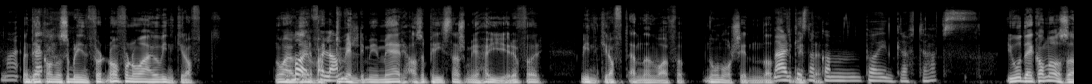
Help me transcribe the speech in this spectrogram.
Nei, men det der- kan også bli innført nå, for nå er jo vindkraft Nå er jo det verdt veldig mye mer. Altså Prisen er så mye høyere for vindkraft enn den var for noen år siden. Men er det ikke snakk om på vindkraft til havs? Jo, det kan det også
